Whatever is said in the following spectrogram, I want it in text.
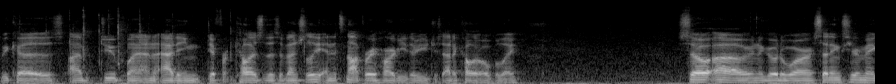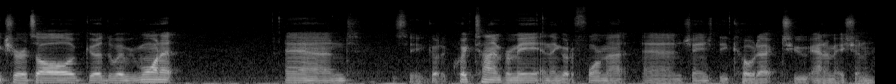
because I do plan on adding different colors to this eventually and it's not very hard either. You just add a color overlay. So uh, we're gonna go to our settings here make sure it's all good the way we want it. And see go to QuickTime for me and then go to format and change the codec to animation.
